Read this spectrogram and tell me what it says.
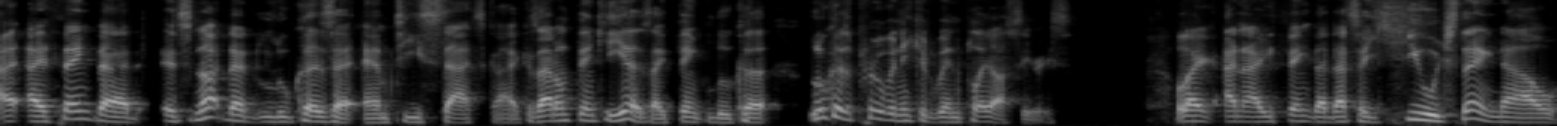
I, I think that it's not that Luka's an empty stats guy because I don't think he is. I think Luka Luka's proven he could win playoff series. Like, and I think that that's a huge thing. Now,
